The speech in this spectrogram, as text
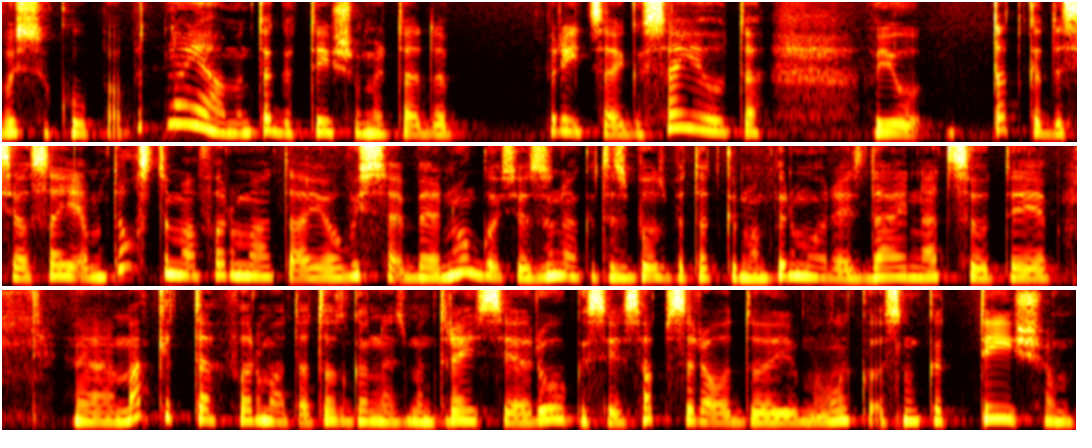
visu kopā. Bet, nu jā, man tagad tiešām ir tāda priecīga sajūta. Jo tad, kad es jau saņēmu taustamā formātā, jau visai bija nogojis, jo zināju, ka tas būs. Bet tad, kad man pirmoreiz Daina atsūtīja uh, maketa formātā, tas gan es man reizē rūkasies apsraudoju. Man likās, nu, ka tīšām,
